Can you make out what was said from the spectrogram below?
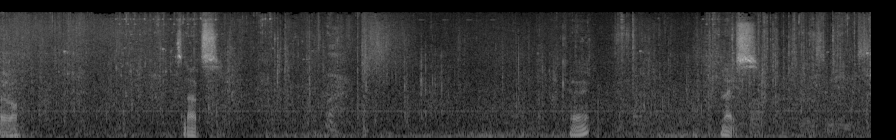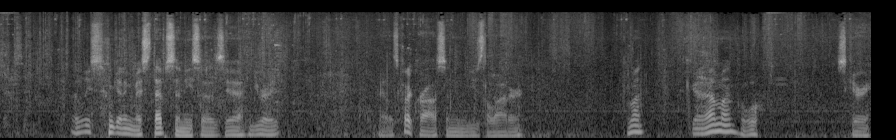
though. It's nuts. Okay. Nice. At least I'm getting my steps in, he says. Yeah, you're right. Yeah, let's cut across and use the ladder. Come on. Come on. Whoa. Scary.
